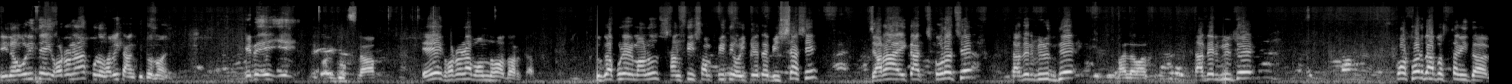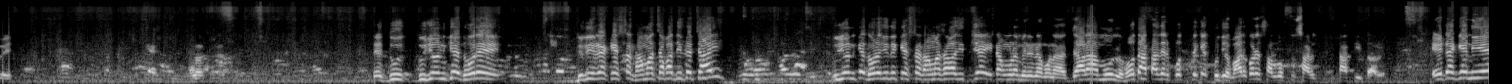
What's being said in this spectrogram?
এই নগরীতে এই ঘটনা কোনোভাবেই কাঙ্ক্ষিত নয়। এটা এই, এই- ঘটনা বন্ধ হওয়া দরকার। দুর্গাপুরের মানুষ শান্তি, সম্প্রীতি, ঐক্যতে বিশ্বাসী। যারা এই কাজ করেছে, তাদের বিরুদ্ধে তাদের বিরুদ্ধে কঠোর ব্যবস্থা নিতে হবে। দুজনকে ধরে যদি এটা কেসটা ধামাচাপা দিতে চাই দুজনকে ধরে যদি কেসটা ধামাচাপা দিতে চাই এটা আমরা মেনে নেব না। যারা মূল হোতা, তাদের প্রত্যেকে খুঁজে বার করে সর্বোচ্চ দিতে হবে। এটাকে নিয়ে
